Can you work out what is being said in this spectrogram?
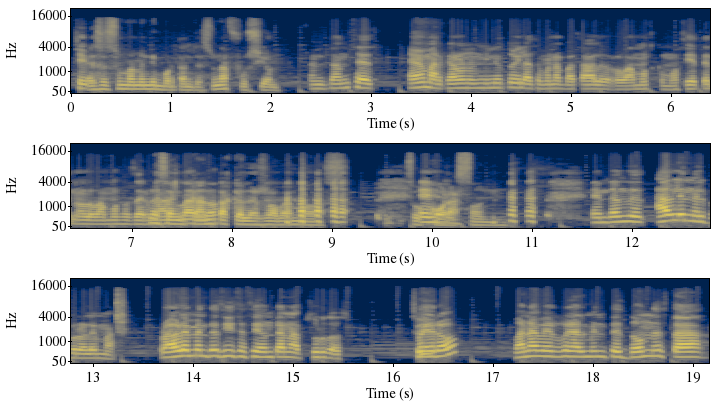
Sí. Eso es sumamente importante, es una fusión. Entonces, ya me marcaron un minuto y la semana pasada les robamos como siete, no lo vamos a hacer Les más largo. encanta que les robemos su corazón. Entonces, hablen del problema. Probablemente sí se sientan absurdos, Sí. pero van a ver realmente dónde está.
